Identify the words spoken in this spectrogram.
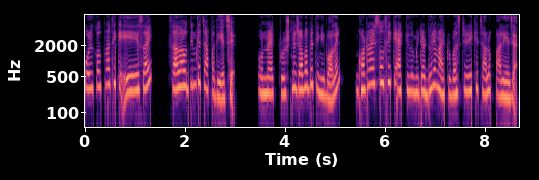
পরিকল্পনা থেকে এএসআই সালাউদ্দিনকে চাপা দিয়েছে। অন্য এক প্রশ্নের জবাবে তিনি বলেন, ঘটনাস্থল থেকে এক কিলোমিটার দূরে মাইক্রোবাসটি রেখে চালক পালিয়ে যায়।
